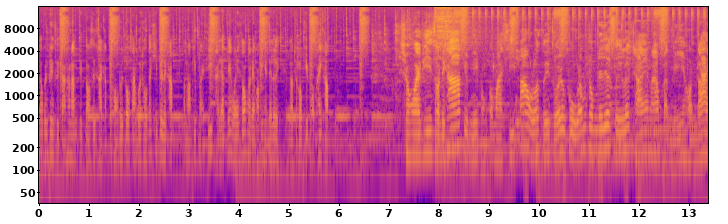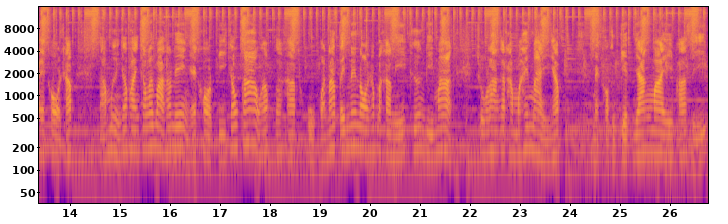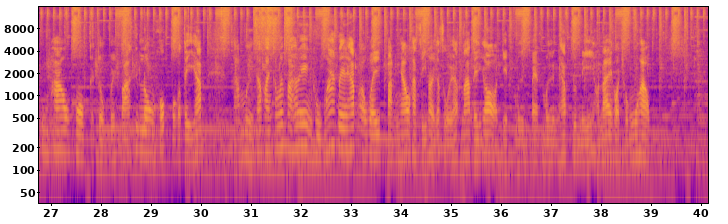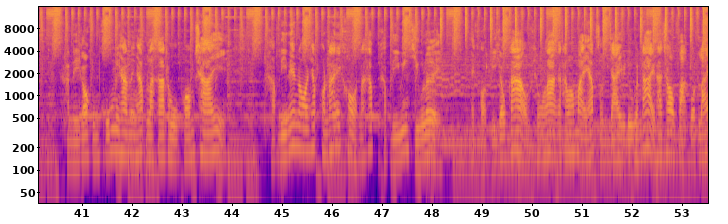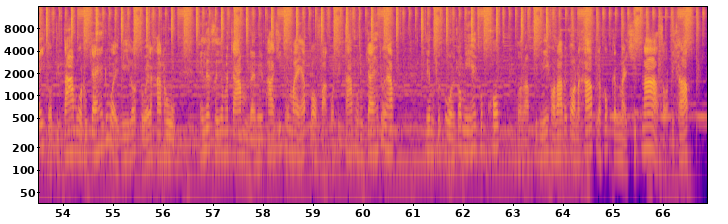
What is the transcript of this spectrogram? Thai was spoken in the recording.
เราเป็นเพียงสื่อกลางเท่านั้นติดต่อซื้อขายกับเจ้าของโดยตรงตามเบอร์โทรใต้คลิปได้เลยครับสำหรับคลิปไหนที่ขายแล้วแจ้งไว้ในช่องแสดงความคิดเห็นได้เลย เราจะลบคลิปออกให้ครับช่องวายพีสวัสดีครับคลิปนี้ผมก็มาชี้เป้ารถสวยๆถูกๆแล้วผู้ชมได้เลือกซื้อเลือกใช้นะครับคันนี้ Honda Accord ครับ39,900 บาทเท่านั้นเอง Accord ปี 99 ครับ ราคาถูกกว่าหน้าเต็นท์แน่นอนครับ ราคานี้เครื่องดีมาก ช่วงล่างก็ทำมาให้ใหม่ครับ แม็กขอบ 17 ยางใหม่ ภาษีกุมภา6กกระจกไฟฟ้าขึ้นลงครบปกติครับ 39,900 บาทเท่านั้นเองถูกมากเลยนะครับ เอาไว้ปั่นเงาขัดสีหน่อยก็สวยครับ หน้าเต็นท์ก็ 70,000 80,000ครับรุ่นนี้ Honda Accord ชมงูเห่าคันนี้ก็คุ้มๆอีกคันหนึ่งครับ ราคาถูกพร้อมใช้ขับดีแน่นอนครับ Honda Accord นะครับขับดีวิ่งขิวเลย Accord ปี99 ช่วงล่างก็ทำมาใหม่ครับ สนใจไปดูกันได้ ถ้าชอบฝากกดไลค์ กดติดตาม กดถูกใจให้ด้วย มีรถสวยราคาถูก ให้เลือกซื้อกันประจำได้ไม่พลาดคลิปใหม่ๆครับก็ฝากกดติดตาม กดถูกใจให้ด้วยครับ เล่มชุดโอนก็มีให้ครบๆสำหรับคลิปนี้ขอลาไปก่อนนะครับ แล้วพบกันใหม่คลิปหน้า สวัสดีครับ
